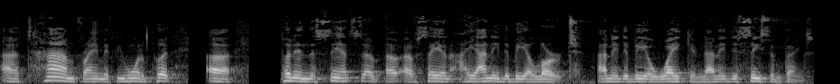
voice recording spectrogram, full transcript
a time frame if you want to put uh, put in the sense of, of, of saying, hey, I need to be alert. I need to be awakened. I need to see some things.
